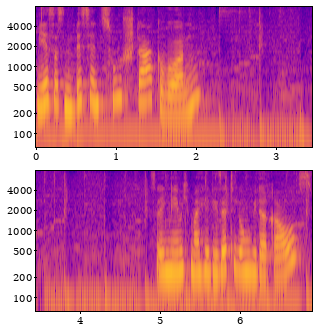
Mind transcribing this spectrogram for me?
Mir ist es ein bisschen zu stark geworden. Deswegen nehme ich mal hier die Sättigung wieder raus.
